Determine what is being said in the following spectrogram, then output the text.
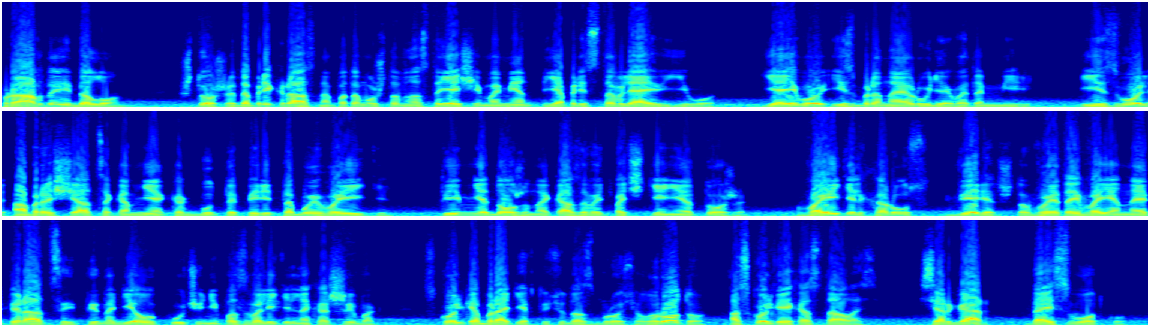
Правда, Эйдалон?» «Что ж, это прекрасно, потому что в настоящий момент я представляю его. Я его избранное орудие в этом мире. И изволь обращаться ко мне, как будто перед тобой воитель. Ты мне должен оказывать почтение тоже. Воитель Харус верит, что в этой военной операции ты наделал кучу непозволительных ошибок. Сколько братьев ты сюда сбросил? Роту? А сколько их осталось? Сергар, дай сводку.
